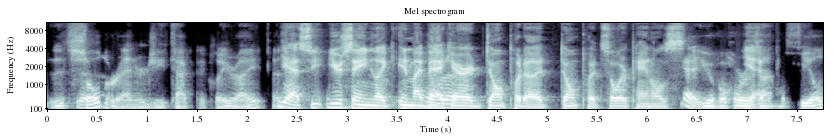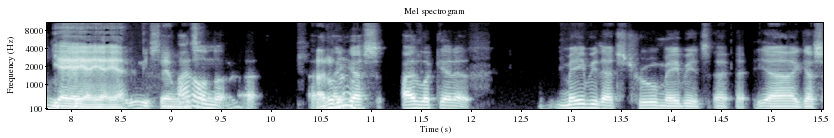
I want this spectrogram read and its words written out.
it's Yeah. solar energy technically, right? That's- Yeah, so you're saying like in my Yeah, but, uh, backyard, don't put a don't put solar panels. Yeah, you have a horizontal field. and yeah, yeah, yeah, yeah. You say, well, I don't know. solar. Uh, I don't know. I guess I look at it. Maybe that's true. Maybe it's uh, uh, yeah. I guess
